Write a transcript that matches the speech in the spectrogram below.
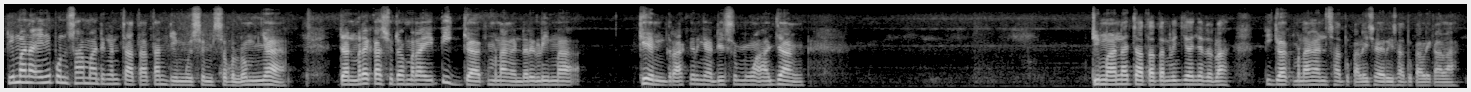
di mana ini pun sama dengan catatan di musim sebelumnya. Dan mereka sudah meraih tiga kemenangan dari lima game terakhirnya di semua ajang. Di mana catatan rinciannya adalah tiga kemenangan satu kali seri satu kali kalah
